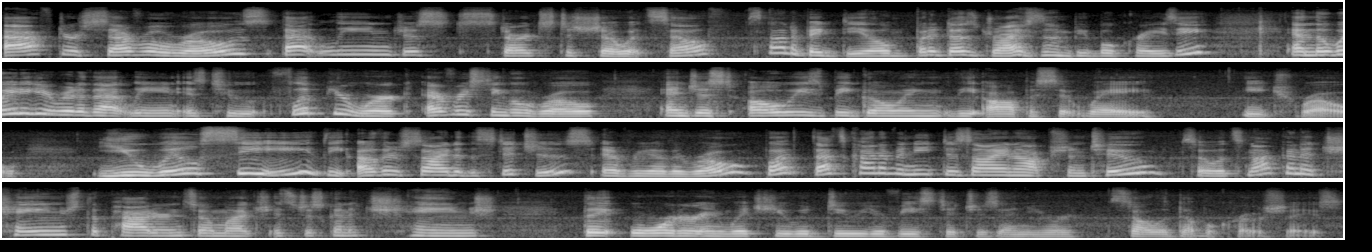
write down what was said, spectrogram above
After several rows, that lean just starts to show itself. It's not a big deal, but it does drive some people crazy. And the way to get rid of that lean is to flip your work every single row and just always be going the opposite way each row. You will see the other side of the stitches every other row, but that's kind of a neat design option too. So it's not going to change the pattern so much, it's just going to change the order in which you would do your V-stitches and your solid double crochets.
